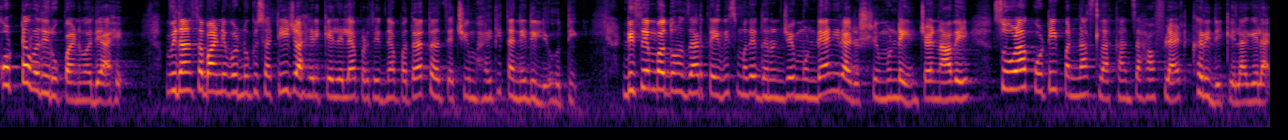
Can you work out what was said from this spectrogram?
कोट्यवधी रुपयांमध्ये आहे. विधानसभा निवडणुकीसाठी जाहीर केलेल्या प्रतिज्ञापत्रातच याची माहिती त्यांनी दिली होती. डिसेंबर दोन हजार तेवीसमध्ये धनंजय मुंडे आणि राजश्री मुंडे यांच्या नावे सोळा कोटी पन्नास लाखांचा हा फ्लॅट खरेदी केला गेलाय.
